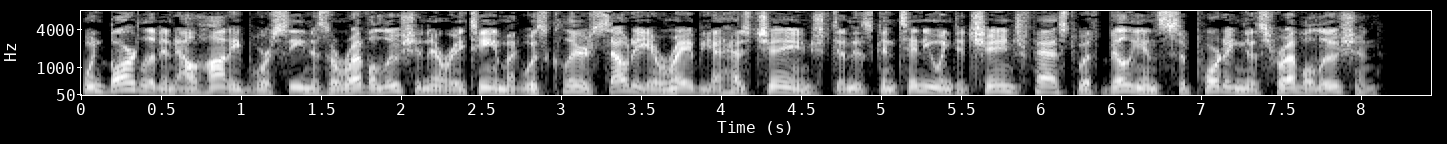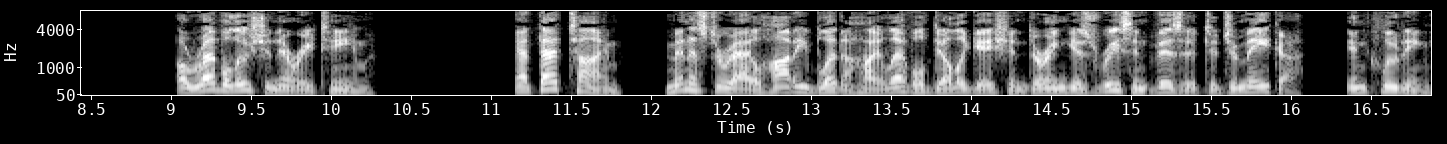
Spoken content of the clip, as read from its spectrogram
When Bartlett and Al Khateeb were seen as a revolutionary team, it was clear Saudi Arabia has changed and is continuing to change fast with billions supporting this revolution. A revolutionary team. At that time, Minister Al Khateeb led a high level delegation during his recent visit to Jamaica, including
